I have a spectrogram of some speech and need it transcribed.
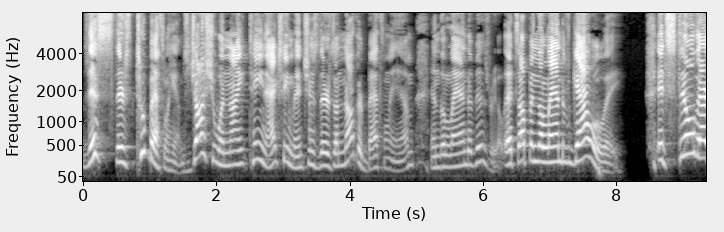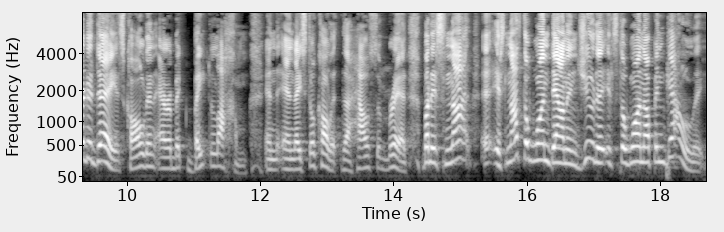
This there's two Bethlehems. Joshua 19 actually mentions there's another Bethlehem in the land of Israel. It's up in the land of Galilee. It's still there today. It's called in Arabic Beit Lachem, and, and they still call it the house of bread. But it's not, it's not the one down in Judah, it's the one up in Galilee.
